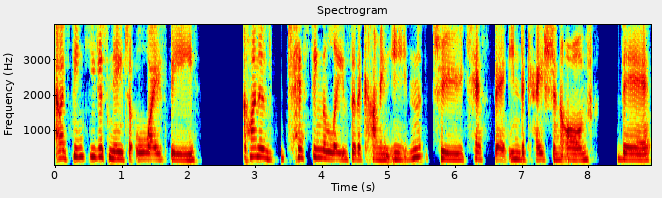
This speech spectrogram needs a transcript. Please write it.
And I think you just need to always be kind of testing the leads that are coming in to test their indication of their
